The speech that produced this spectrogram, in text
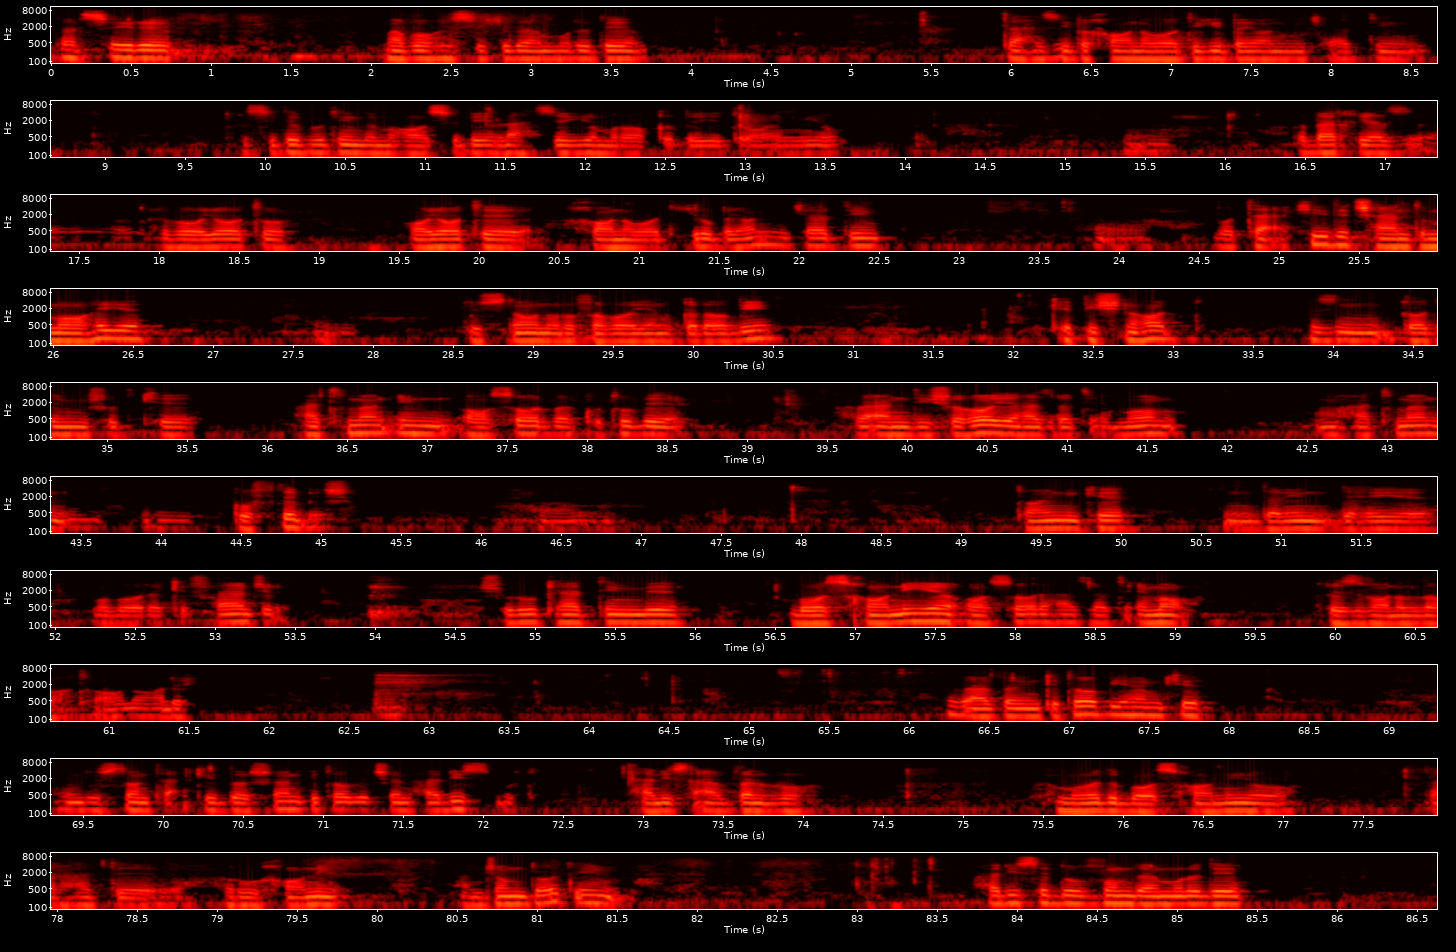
در سیر مباحثی که در مورد تهذیب خانوادگی بیان می کردیم رسیده بودیم به محاسبه لحظه و مراقبه دائمی و و برخی از روایات و آیات خانوادگی رو بیان می کردیم با تأکید چند ماهه دوستان و رفقای انقلابی که پیشنهاد داده می‌شد که حتما این آثار و کتب و اندیشه های حضرت امام حتما گفته بشه. تا اینی که در این دهه مبارک فجر شروع کردیم به بازخانی آثار حضرت امام رضوان الله تعالی علیه. و اولین کتابی هم که دوستان تأکید داشتن کتاب چند حدیث بود. حدیث اول رو مورد بازخانی و در حد روخانی انجام دادیم. حدیث دوم در مورد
